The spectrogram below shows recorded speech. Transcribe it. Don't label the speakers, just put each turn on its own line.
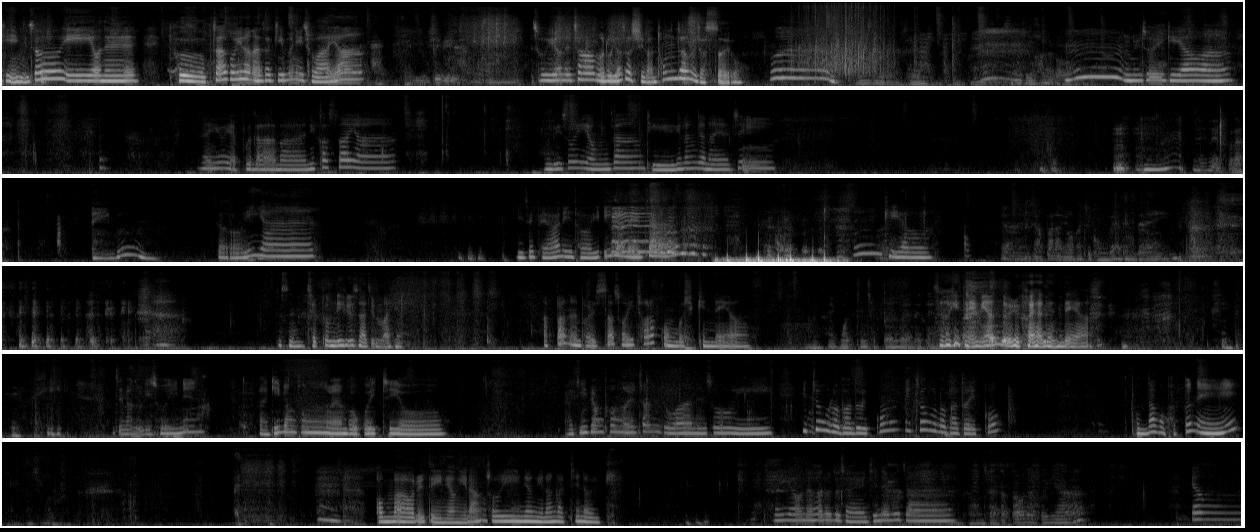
김소희 오늘 푹 자고 일어나서 기분이 좋아요. 소희 오늘 처음으로 6시간 통잠을 잤어요. 와. 음, 소희 귀여워. 아유 예쁘다 많이 컸어요. 우리 소희 영상 길게 남겨놔야지. 음,
예쁘다.
아이고, 소희야. 이제 배알이 더 이- 이겨내자. 음, 귀여워.
야, 이제 아빠랑 영어 같이 공부해야 된다.
무슨 제품 리뷰 사진 마냥. 아빠는 벌써 소희 철학 공부 시킨대요.
선생님 멋진 책도 읽어야 되고요.
소희 대면도 읽어야 된대요. 하지만 우리 소희는 아기 병풍만 보고 있지요. 아기 병풍을 참 좋아하는 소희. 이쪽으로 봐도 있고, 이쪽으로 봐도 있고. 본다고 바쁘네. 엄마 어릴 때 인형이랑 소희 인형이랑 같이 놀기. 소희 오늘 하루도 잘 지내보자.
그럼 잘 갔다 오자, 소희야.
뿅.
